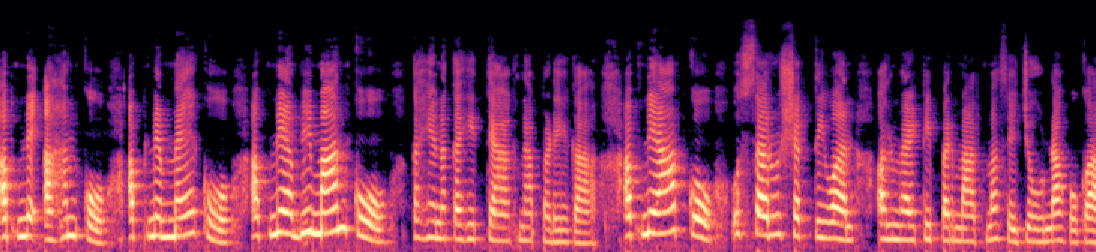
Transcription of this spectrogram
अपने अहम को, अपने मैं को, अपने अभिमान को कहीं ना कहीं त्यागना पड़ेगा। अपने आप को उस सर्वशक्तिवान अलमैटी परमात्मा से जोड़ना होगा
